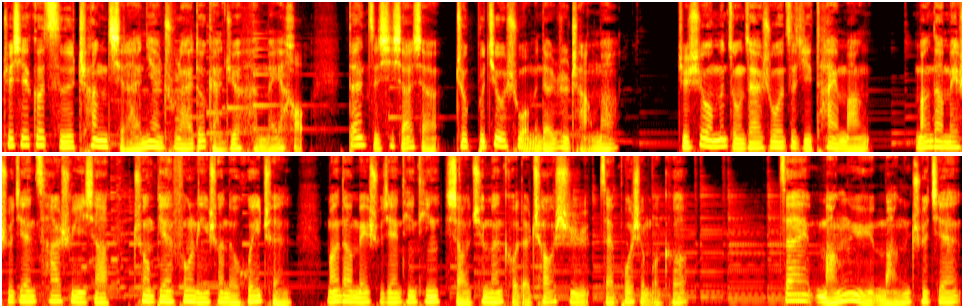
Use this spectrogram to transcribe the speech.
这些歌词唱起来、念出来都感觉很美好。但仔细想想，这不就是我们的日常吗？只是我们总在说自己太忙，忙到没时间擦拭一下窗边风铃上的灰尘，忙到没时间听听小区门口的超市在播什么歌。在忙与忙之间，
